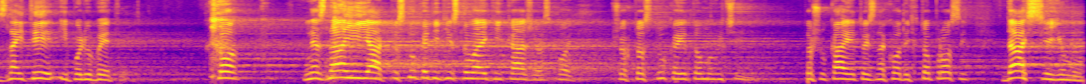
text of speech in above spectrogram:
знайти і полюбити. Хто не знає як, то слухайте ті слова, які каже Господь. що хто стукає, тому відчинить. Хто шукає, той знаходить, хто просить, дасться йому.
